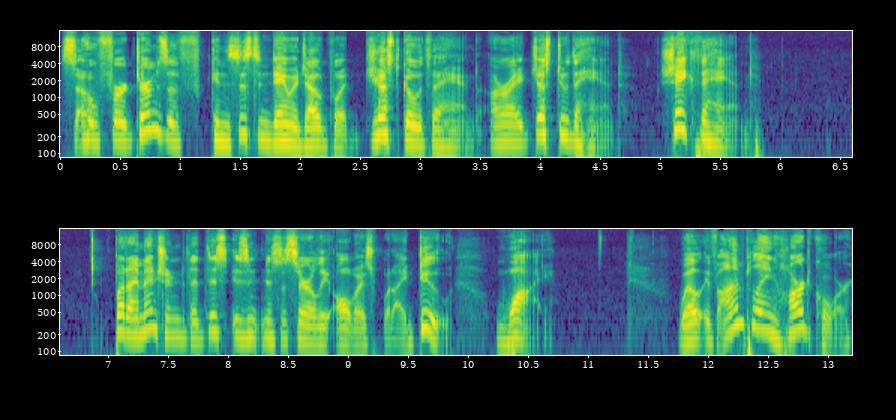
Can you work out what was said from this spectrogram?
So for terms of consistent damage output, just go with the hand, alright? Just do the hand. Shake the hand. But I mentioned that this isn't necessarily always what I do. Why? Well, if I'm playing hardcore,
